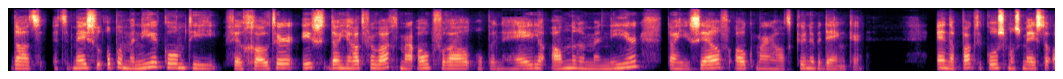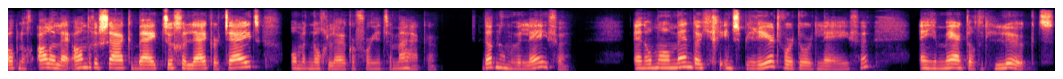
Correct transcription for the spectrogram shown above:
dat het meestal op een manier komt die veel groter is dan je had verwacht, maar ook vooral op een hele andere manier dan je zelf ook maar had kunnen bedenken. En dan pakt de kosmos meestal ook nog allerlei andere zaken bij tegelijkertijd om het nog leuker voor je te maken. Dat noemen we leven. En op het moment dat je geïnspireerd wordt door het leven en je merkt dat het lukt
